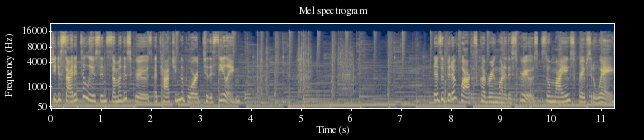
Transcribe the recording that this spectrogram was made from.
She decided to loosen some of the screws attaching the board to the ceiling. There's a bit of wax covering one of the screws, so Mayu scrapes it away.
